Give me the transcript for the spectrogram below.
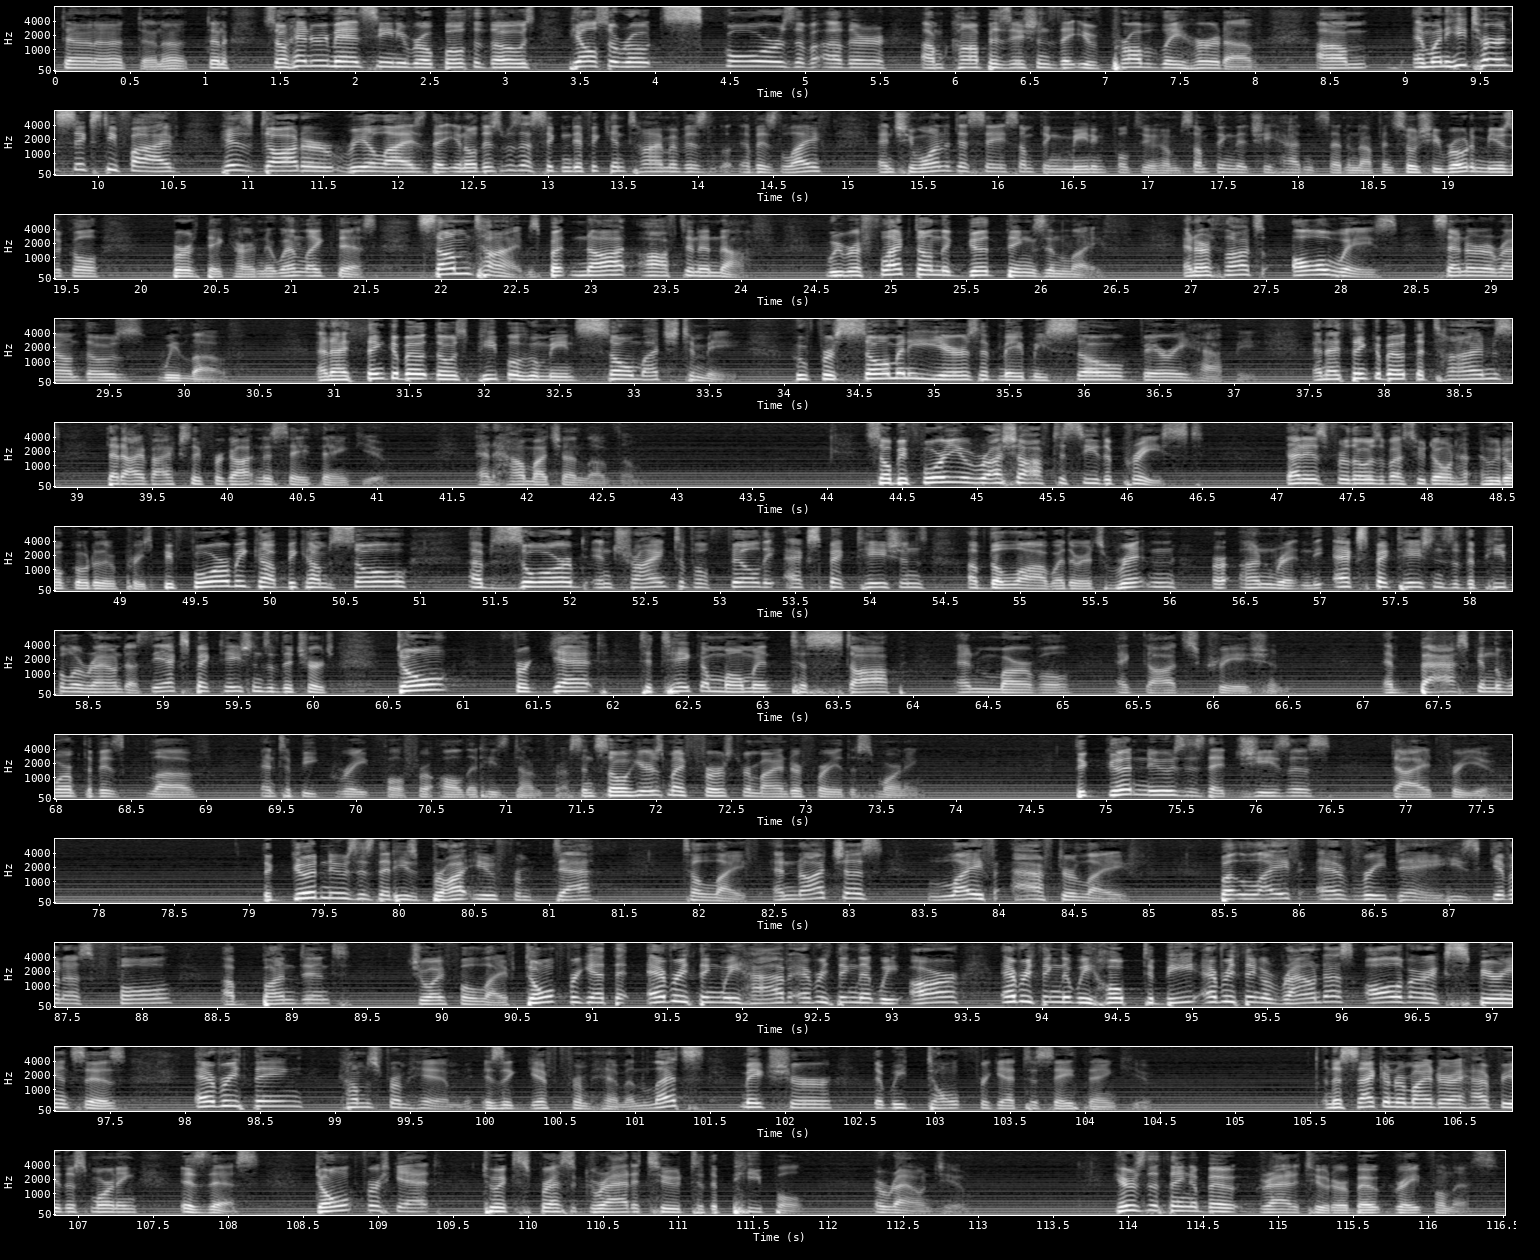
dun dun dun. So Henry Mancini wrote both of those. He also wrote scores of other um, compositions that you've probably heard of. Um, and when he turned 65, his daughter realized that you know this was a significant time of his of his life, and she wanted to say something meaningful to him, something that she hadn't said enough. And so she wrote a musical birthday card, and it went like this Sometimes, but not often enough, we reflect on the good things in life, and our thoughts always center around those we love. And I think about those people who mean so much to me, who for so many years have made me so very happy. And I think about the times that I've actually forgotten to say thank you and how much I love them. So before you rush off to see the priest, that is for those of us who don't, who don't go to the priest. Before we become so absorbed in trying to fulfill the expectations of the law, whether it's written or unwritten, the expectations of the people around us, the expectations of the church, don't forget to take a moment to stop and marvel at God's creation and bask in the warmth of His love and to be grateful for all that He's done for us. And so here's my first reminder for you this morning. The good news is that Jesus died for you. The good news is that he's brought you from death to life, and not just life after life, but life every day. He's given us full, abundant, joyful life. Don't forget that everything we have, everything that we are, everything that we hope to be, everything around us, all of our experiences, everything comes from Him, is a gift from Him. And let's make sure that we don't forget to say thank you. And the second reminder I have for you this morning is this don't forget to express gratitude to the people around you. Here's the thing about gratitude or about gratefulness.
